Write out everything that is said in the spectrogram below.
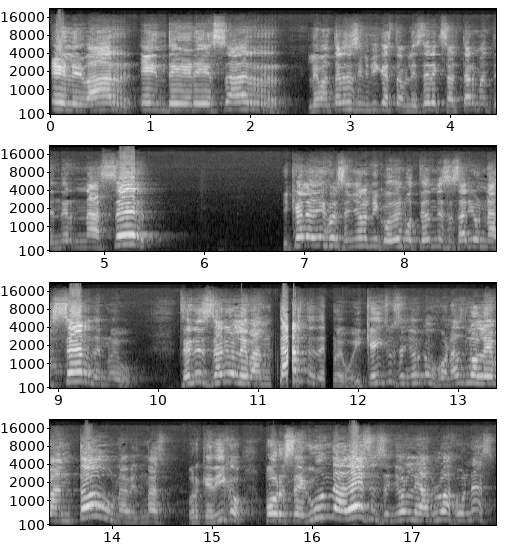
elevar, enderezar. Levantarse significa establecer, exaltar, mantener, nacer. ¿Y qué le dijo el Señor a Nicodemo? Te es necesario nacer de nuevo. Te es necesario levantarte de nuevo. ¿Y qué hizo el Señor con Jonás? Lo levantó una vez más. Porque dijo, por segunda vez el Señor le habló a Jonás.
